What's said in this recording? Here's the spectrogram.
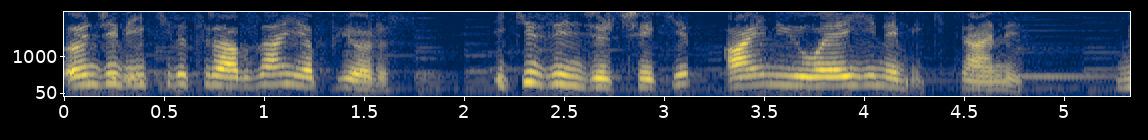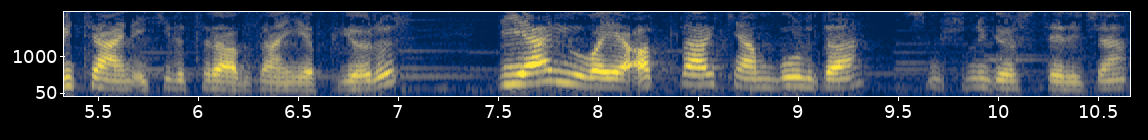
önce bir ikili trabzan yapıyoruz. İki zincir çekip aynı yuvaya yine bir iki tane bir tane ikili trabzan yapıyoruz. Diğer yuvaya atlarken burada şimdi şunu göstereceğim.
